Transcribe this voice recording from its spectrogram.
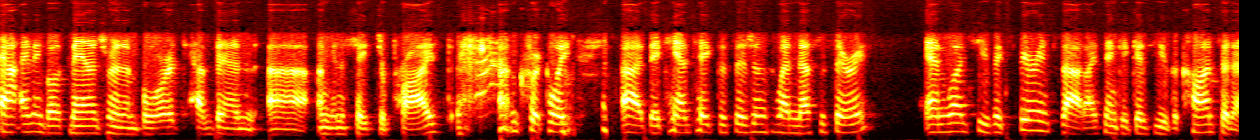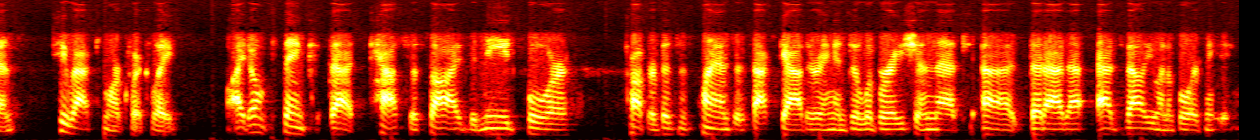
Uh, I think both management and boards have been, uh, I'm going to say, surprised how quickly uh, they can take decisions when necessary. And once you've experienced that, I think it gives you the confidence to act more quickly. I don't think that casts aside the need for proper business plans and fact gathering and deliberation that uh, that add, adds value in a board meeting.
